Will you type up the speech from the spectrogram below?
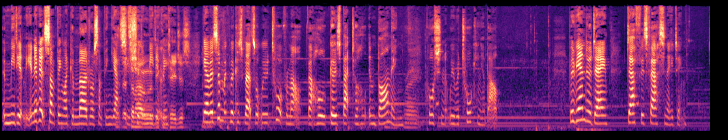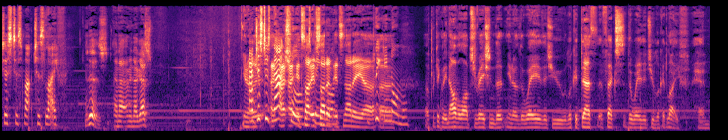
immediately. And if it's something like a murder or something, yes, you should it would be immediately. contagious. Yeah, but something because that's what we were taught from our, that whole goes back to a whole embalming Right. portion that we were talking about. But at the end of the day, death is fascinating, just as much as life. It is, and I, I mean, I guess you know, And just as I- I- I- natural it's not. It's not. A, it's not a uh, Completely uh, normal. a particularly novel observation that you know the way that you look at death affects the way that you look at life, and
